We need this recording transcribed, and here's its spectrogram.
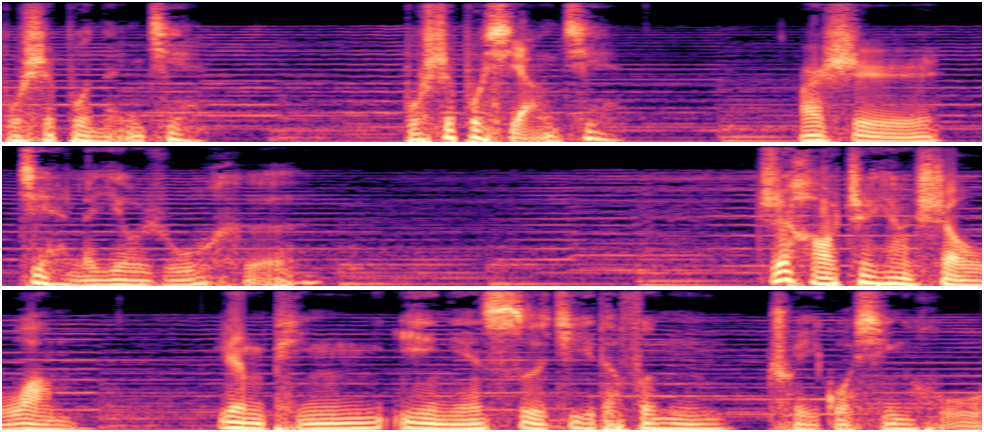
不是不能见，不是不想见，而是见了又如何？只好这样守望，任凭一年四季的风吹过星湖，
